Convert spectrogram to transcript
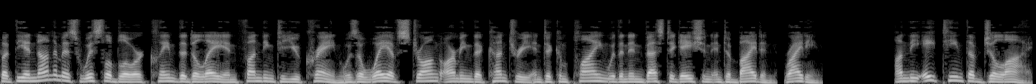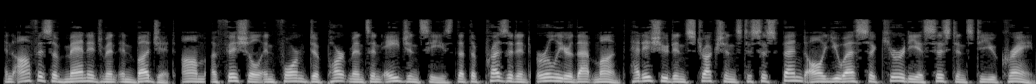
But the anonymous whistleblower claimed the delay in funding to Ukraine was a way of strong-arming the country into complying with an investigation into Biden, writing, on 18 July, an Office of Management and Budget official informed departments and agencies that the President earlier that month had issued instructions to suspend all U.S. security assistance to Ukraine.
